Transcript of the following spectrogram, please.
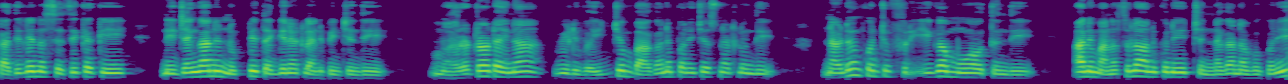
కదిలిన శశికకి నిజంగానే నొప్పి తగ్గినట్లు అనిపించింది. మరొటోటైనా వీడి వైద్యం బాగానే పనిచేసినట్లుంది నడుం కొంచెం ఫ్రీగా మూవ్ అవుతుంది అని మనసులో అనుకుని చిన్నగా నవ్వుకొని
